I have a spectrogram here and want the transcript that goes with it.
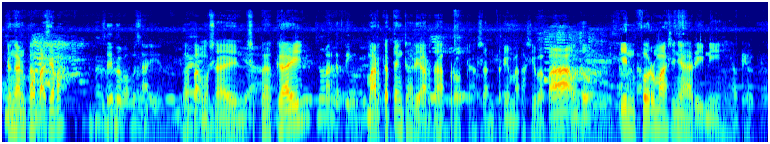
Dengan Bapak siapa? Saya Bapak Musain, Bapak Musain Iya. sebagai marketing. marketing dari Arta Production. Terima kasih Bapak untuk informasinya hari ini. Oke. Oke, oke.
